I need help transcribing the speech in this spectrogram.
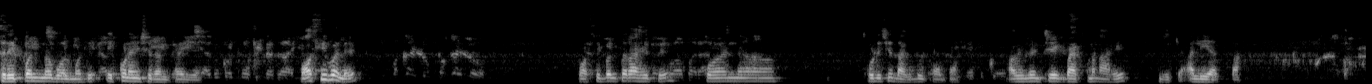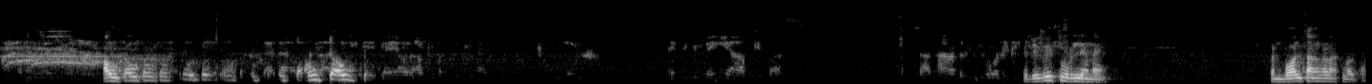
त्रेपन्न बॉलमध्ये एकोणऐंशी रन पाहिजे. पॉसिबल आहे. पॉसिबल तर आहे पण अं, थोडीशी धाकधूक आता. अजून त्यांची एक बॅट्समन आहे जी की आली आता. Out out out out out out out नहीं रिव्यू नाही पण बॉल चांगला टाकला होता.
